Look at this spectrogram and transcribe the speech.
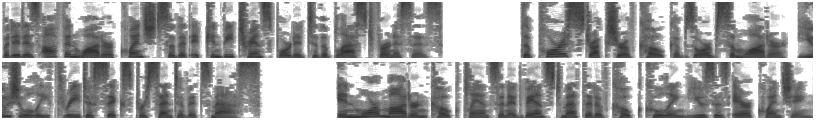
but it is often water quenched so that it can be transported to the blast furnaces. The porous structure of coke absorbs some water, usually 3 to 6% of its mass. In more modern coke plants an advanced method of coke cooling uses air quenching.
